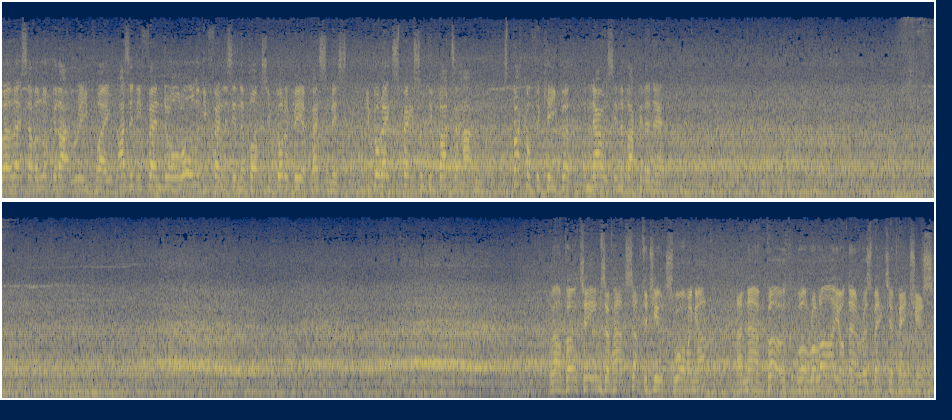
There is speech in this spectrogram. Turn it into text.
Well, let's have a look at that replay. As a defender, all the defenders in the box, you've got to be a pessimist. You've got to expect something bad to happen. It's back off the keeper, and now it's in the back of the net. Well, both teams have had substitutes warming up, and now both will rely on their respective benches.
